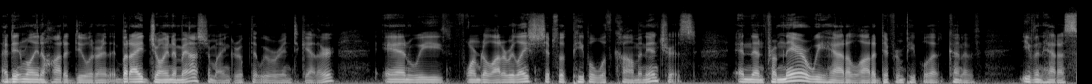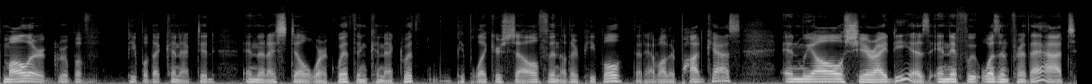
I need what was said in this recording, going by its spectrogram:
I didn't really know how to do it or anything, but I joined a mastermind group that we were in together, and we formed a lot of relationships with people with common interest. And then from there, we had a lot of different people that kind of even had a smaller group of people that connected and that I still work with and connect with people like yourself and other people that have other podcasts. And we all share ideas. And if it wasn't for that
